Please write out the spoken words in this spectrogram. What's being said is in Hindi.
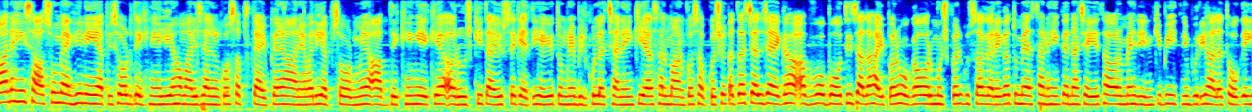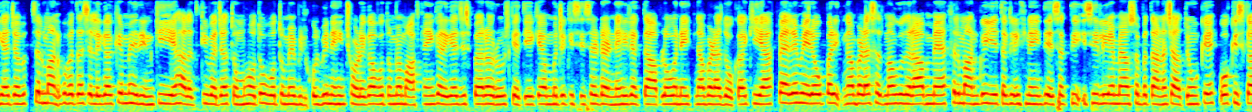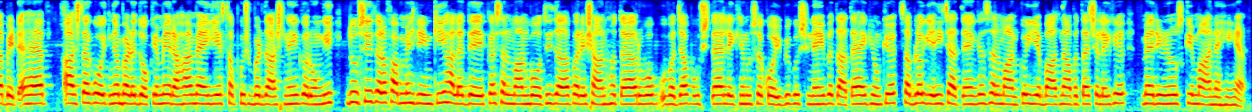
हाँ नहीं, सासू, मैं ही नई एपिसोड देखने के लिए हमारे चैनल को सब्सक्राइब करें। आने वाली एपिसोड में आप देखेंगे कि अरूज की ताई उससे कहती है कि तुमने बिल्कुल अच्छा नहीं किया, सलमान को सब कुछ पता चल जाएगा। अब वो बहुत ही ज़्यादा हाइपर होगा और मुझ पर गुस्सा करेगा। तुम्हें ऐसा नहीं करना चाहिए था और महरीन की भी इतनी बुरी हालत हो गई है। जब सलमान को पता चलेगा कि महरीन की ये हालत की वजह तुम हो तो वो तुम्हें बिल्कुल भी नहीं छोड़ेगा। वो तुम्हें माफ़ नहीं करेगा, जिस पर अरूज कहती है कि अब मुझे किसी से डर नहीं लगता। आप लोगों ने इतना बड़ा धोखा किया। पहले मेरे ऊपर इतना बड़ा सदमा गुजरा। अब मैं सलमान को ये तकलीफ़ नहीं दे सकती, इसीलिए मैं उसे बताना चाहती हूँ कि वो किसका बेटा है। आज तक वो इतने बड़े धोखे में रहा, मैं ये सब कुछ बर्दाश्त नहीं करूँगी। दूसरी तरफ़ अब महरीन की हालत देखकर सलमान बहुत ही ज़्यादा परेशान होता है और वो वजह पूछता है, लेकिन उसे कोई भी कुछ नहीं बताता है, क्योंकि सब लोग यही चाहते हैं कि सलमान को ये बात ना पता चले कि महरीन उसकी माँ नहीं है।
